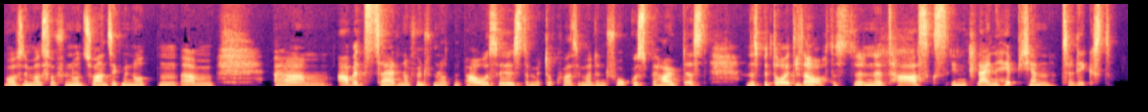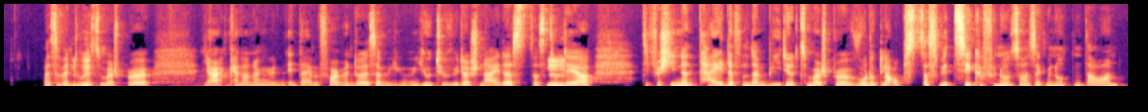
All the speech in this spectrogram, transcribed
wo es immer so 25 Minuten ähm, ähm, Arbeitszeit und 5 Minuten Pause ist, damit du quasi mal den Fokus behaltest. Und das bedeutet mhm. auch, dass du deine Tasks in kleine Häppchen zerlegst. Also wenn mhm. du jetzt zum Beispiel, ja, keine Ahnung, in deinem Fall, wenn du jetzt ein YouTube-Video schneidest, dass mhm. du dir die verschiedenen Teile von deinem Video zum Beispiel, wo du glaubst, das wird circa 25 Minuten dauern,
